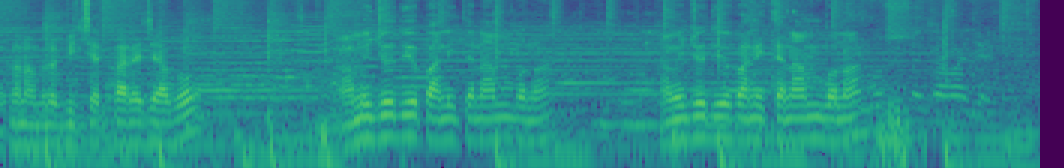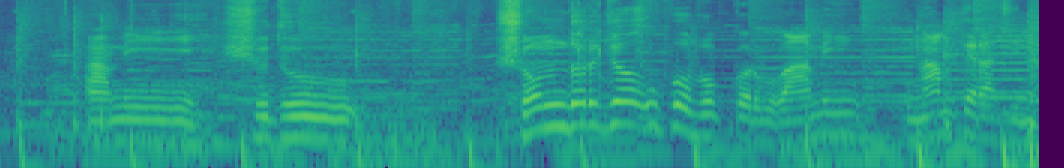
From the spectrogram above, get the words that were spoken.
এখন আমরা বিচের পারে যাব। আমি যদিও পানিতে নামবো না, আমি যদিও পানিতে নামবো না, আমি শুধু সৌন্দর্য উপভোগ করব, আমি নামতে রাজি না।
